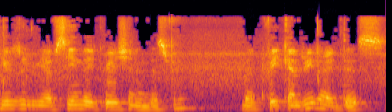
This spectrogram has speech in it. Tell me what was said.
Usually we have seen the equation in this way, but we can rewrite this.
